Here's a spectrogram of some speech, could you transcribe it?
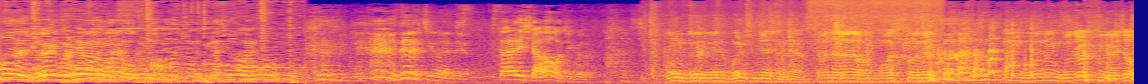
번은 연습을 해보는 것도 그리고 한 번쯤 네가 생각을 해보고 이대로 찍어야 돼요. 스타일리시하다고 지금 오늘 무대를 위해서 뭘 준비하셨나요? 저는 뭐, 오늘 음, 오늘 무대를 위해서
